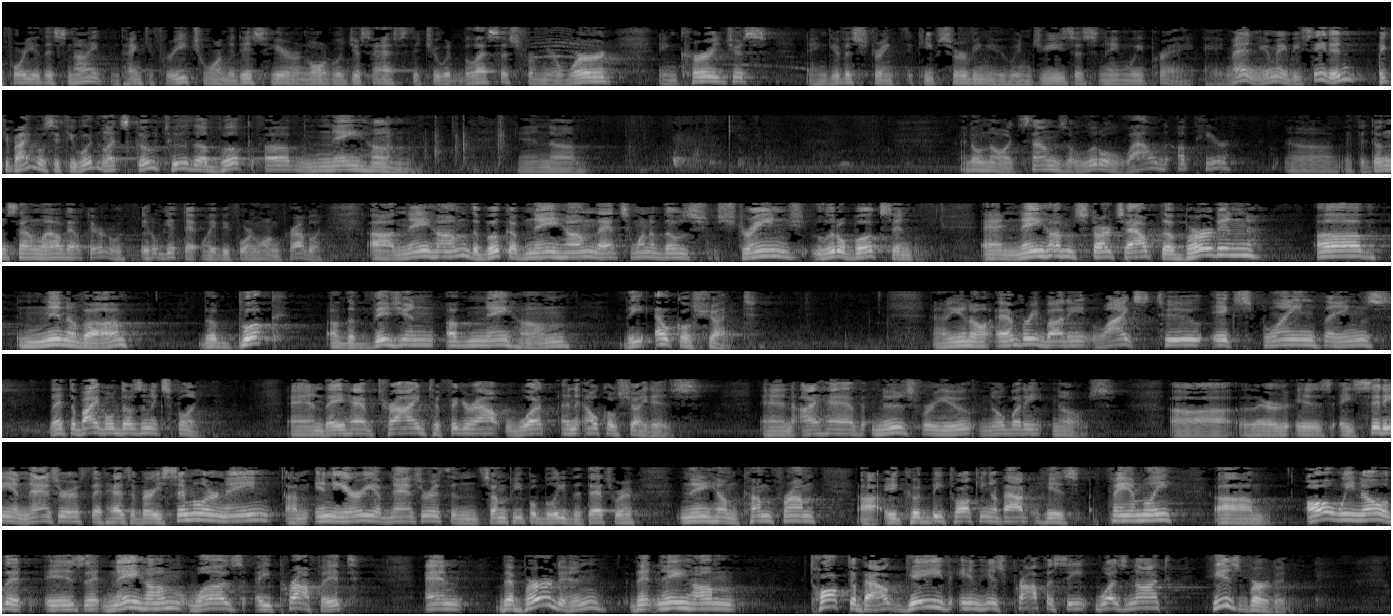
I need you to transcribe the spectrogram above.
before you this night and thank you for each one that is here. And Lord, we just ask that you would bless us from your word, encourage us, and give us strength to keep serving you. In Jesus' name we pray. Amen. You may be seated. Take your Bibles if you would, and let's go to the book of Nahum. And um, I don't know, it sounds a little loud up here. Uh, if it doesn't sound loud out there, it'll get that way before long, probably. Uh, Nahum, the book of Nahum, that's one of those strange little books, and and Nahum starts out the burden of Nineveh, the book of the vision of Nahum, the Elkoshite. Now, you know, everybody likes to explain things that the Bible doesn't explain. And they have tried to figure out what an Elkoshite is. And I have news for you nobody knows. Uh, there is a city in Nazareth that has a very similar name um, in the area of Nazareth, and some people believe that that's where Nahum come from. Uh, it could be talking about his family. Um, all we know that is that Nahum was a prophet, and the burden that Nahum talked about, gave in his prophecy, was not his burden.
